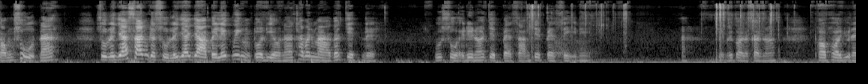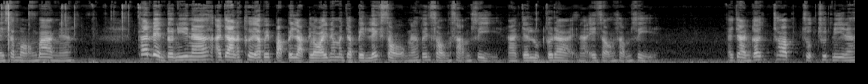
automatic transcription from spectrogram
สองสูตรนะ สูตรระยะสั้นกับสูตรระยะยาวไปเลขวิ่งตัวเดียวนะ ถ้ามันมาก็เจ็ดเลยอู้สวยด้วยเนาะเจ็ดแปดสามเจ็ดแปดสี่นี่อะเก็บไว้ก่อนแล้วกันเนาะพอพออยู่ในสมองบ้างนะ ถ้าเด่นตัวนี้นะ อาจารย์เคยเอาไปปรับไปหลักร้อยนะ มันจะเป็นเลขสองนะ เป็นสองสามสี่อาจจะหลุดก็ได้นะไอ้สองสามสี่อาจารย์ก็ชอบสุดชุดนี้นะ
